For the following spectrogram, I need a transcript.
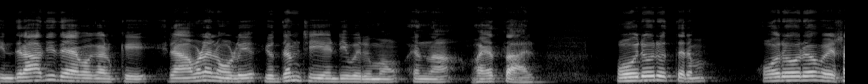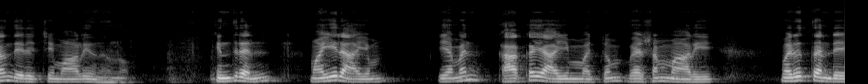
ഇന്ദ്രാദി ദേവകൾക്ക് രാവണനോട് യുദ്ധം ചെയ്യേണ്ടി വരുമോ എന്ന ഭയത്താൽ ഓരോരുത്തരും ഓരോരോ വേഷം ധരിച്ച് മാറി നിന്നു. ഇന്ദ്രൻ മയിലായും യമൻ കാക്കയായും മറ്റും വേഷം മാറി മരുത്തന്റെ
